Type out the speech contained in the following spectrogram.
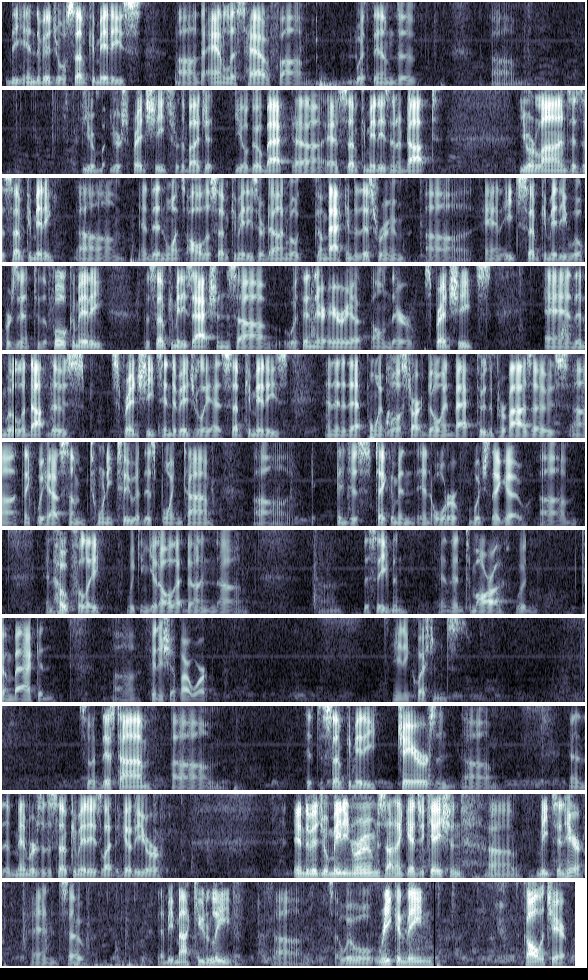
the individual subcommittees, uh, the analysts have, um, with them the, um, your, your spreadsheets for the budget. You'll go back, uh, as subcommittees and adopt your lines as a subcommittee. Um, and then once all the subcommittees are done, we'll come back into this room, uh, and each subcommittee will present to the full committee the subcommittee's actions, uh, within their area on their spreadsheets. And then we'll adopt those spreadsheets individually as subcommittees. And then at that point, we'll start going back through the provisos. Uh, I think we have some twenty-two at this point in time. uh, And just take them in, in order from which they go. Um, And hopefully, we can get all that done, uh, uh, this evening. And then tomorrow would come back and, uh, finish up our work. Any questions? So at this time, um, if the subcommittee chairs and, um, and the members of the subcommittees like to go to your individual meeting rooms, I think education, uh, meets in here. And so that'd be my cue to leave. Uh, so we will reconvene, call the chair.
